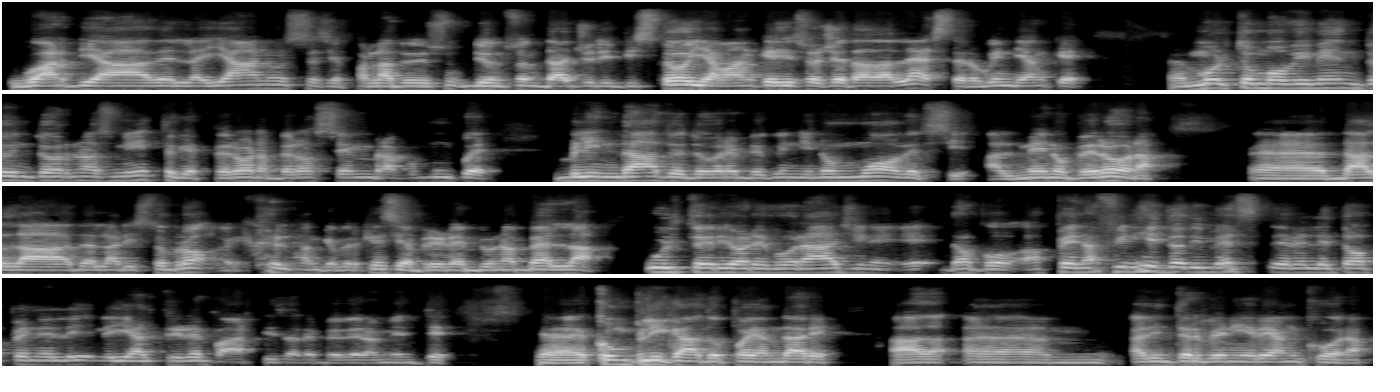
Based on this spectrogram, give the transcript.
guardia della Janus, si è parlato di, di un sondaggio di Pistoia ma anche di società dall'estero, quindi anche eh, molto movimento intorno a Smith che per ora però sembra comunque blindato e dovrebbe quindi non muoversi, almeno per ora, eh, dalla, dall'Aristo Pro, anche perché si aprirebbe una bella ulteriore voragine e dopo appena finito di mettere le toppe nelle, negli altri reparti sarebbe veramente eh, complicato poi andare a, um, ad intervenire ancora.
